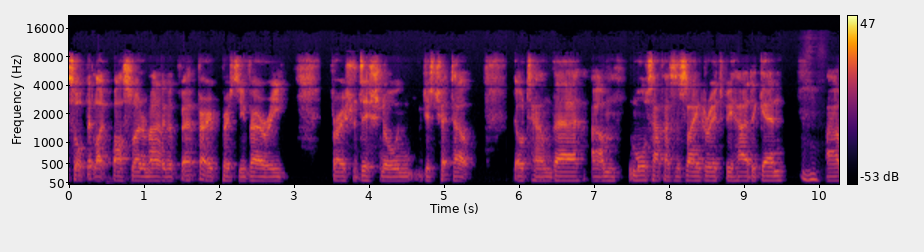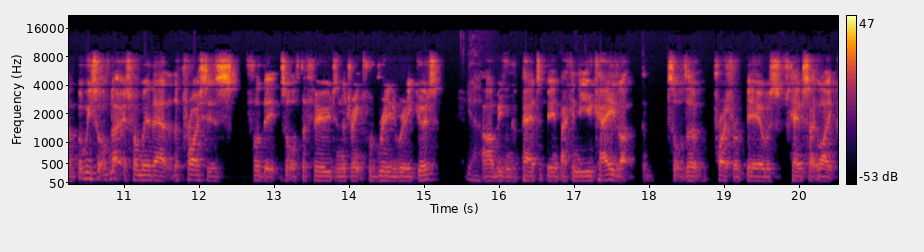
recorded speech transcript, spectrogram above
sort of bit like Barcelona, Malaga, very pretty, very, very traditional. And we just checked out the old town there. Um, more tapas and sangria to be had again. Mm-hmm. Um, but we sort of noticed when we were there that the prices for the sort of the food and the drinks were really, really good. Yeah. Um, even compared to being back in the UK, like sort of the price for a beer was came something like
